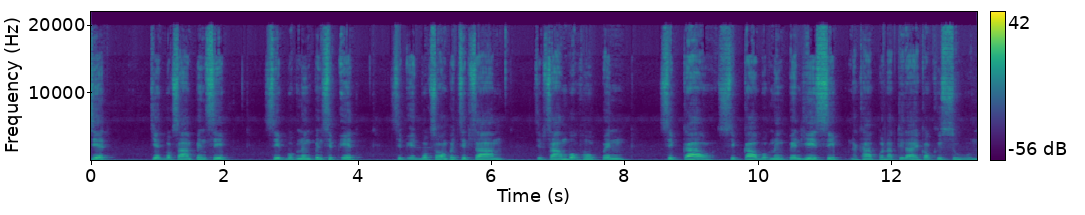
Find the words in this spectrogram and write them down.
เจ็ดเจ็ดบวกสามเป็นสิบสิบบวกหนึ่งเป็นสิบเอ็ดสิบเอ็ดบวกสองเป็นสิบสามสิบสามบวกหกเป็นสิบเก้าสิบเก้าบวกหนึ่งเป็นยี่สิบนะครับ ผลลัพธ์ที่ได้ก็คือศูนย์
